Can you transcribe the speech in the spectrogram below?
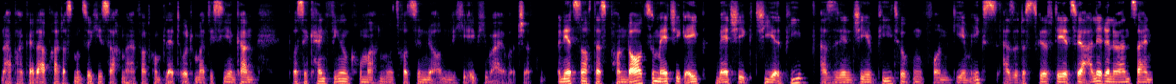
Abracadabra, dass man solche Sachen einfach komplett automatisieren kann. Du brauchst ja keinen Finger krumm machen und trotzdem eine ordentliche APY erwirtschaften. Und jetzt noch das Pendant zu Magic Ape, Magic GLP, also den GLP-Token von GMX. Also das dürfte jetzt für alle relevant sein,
